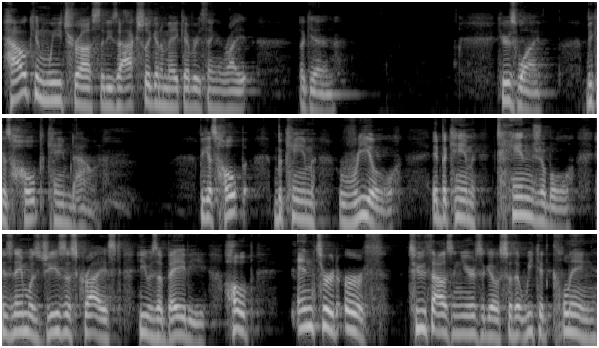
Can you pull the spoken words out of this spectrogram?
How can we trust that He's actually going to make everything right again? Here's why because hope came down, because hope became real. It became tangible. His name was Jesus Christ. He was a baby. Hope entered earth 2,000 years ago so that we could cling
